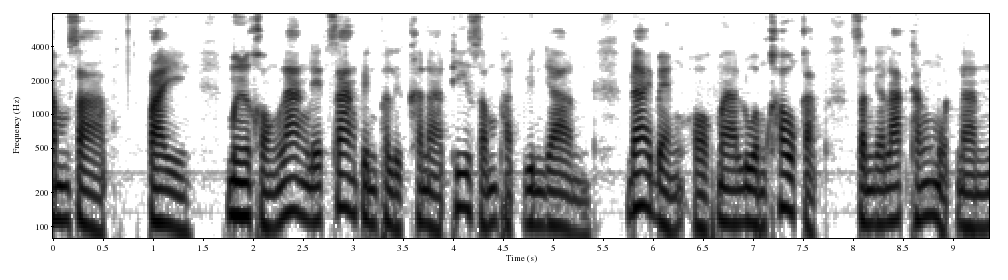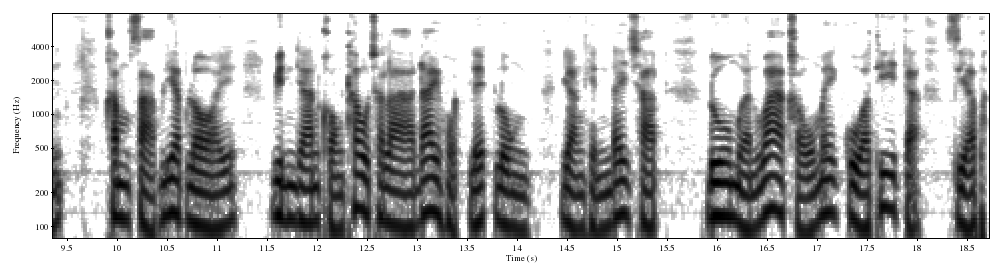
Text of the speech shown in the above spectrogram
คำสาปไป มือของร่างเล็กสร้างเป็นผลึกขนาดที่สัมผัสวิญญาณ ได้แบ่งออกมารวมเข้ากับสัญลักษณ์ทั้งหมดนั้นคำสาปเรียบร้อย วิญญาณของเท่าชลาได้หดเล็กลงอย่างเห็นได้ชัด ดูเหมือนว่าเขาไม่กลัวที่จะเสียพ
